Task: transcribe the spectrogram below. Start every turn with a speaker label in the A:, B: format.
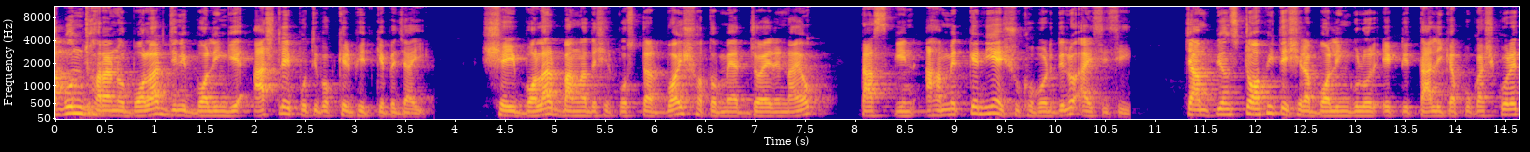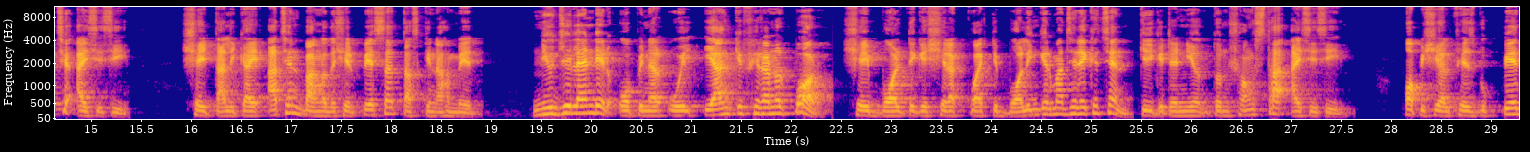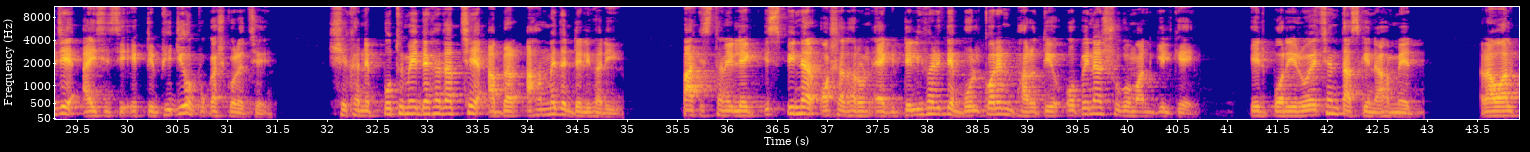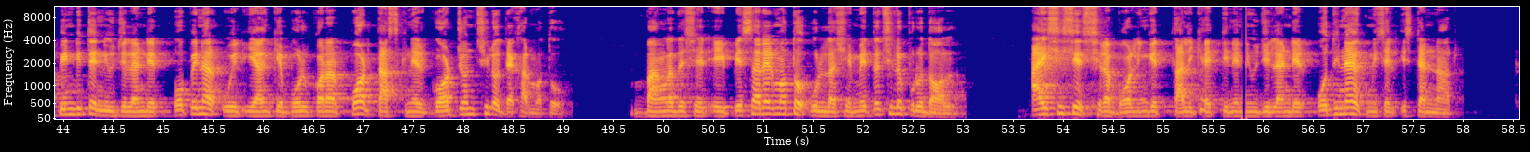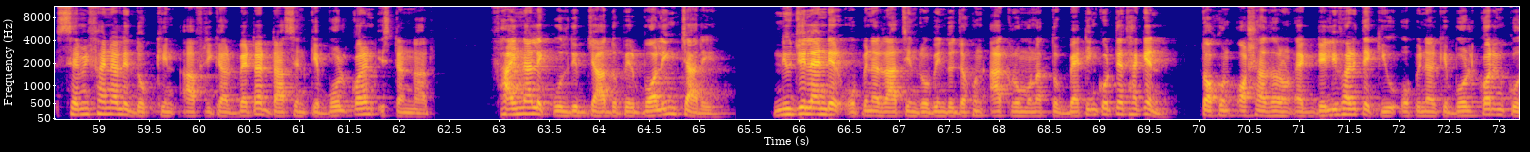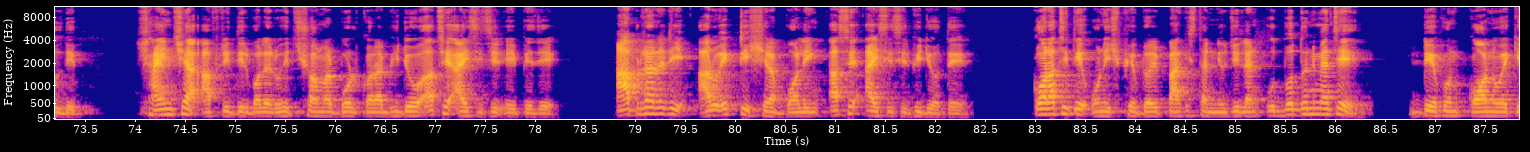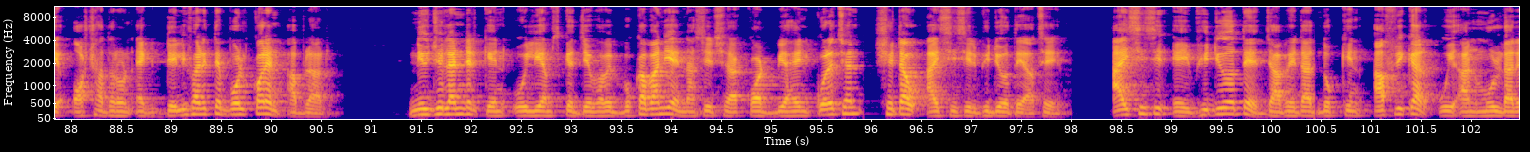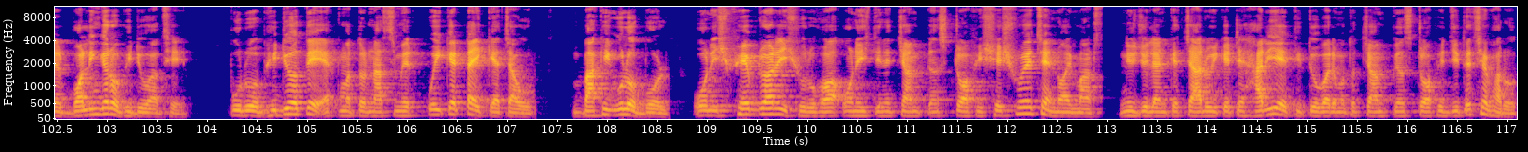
A: আগুন ঝরানো বলার যিনি বোলিংয়ে আসলেই প্রতিপক্ষের ভিত কেঁপে যায়। সেই বলার বাংলাদেশের পোস্টার বয় শত ম্যাচ জয়ের নায়ক তাসকিন আহমেদকে নিয়ে সুখবর দিল আইসিসি। চ্যাম্পিয়ন্স ট্রফিতে সেরা বোলিংগুলোর একটি তালিকা প্রকাশ করেছে আইসিসি। সেই তালিকায় আছেন বাংলাদেশের পেসার তাসকিন আহমেদ। নিউজিল্যান্ডের ওপেনার উইল ইয়াংকে ফেরানোর পর সেই বলটিকে সেরা কয়েকটি বোলিংয়ের মাঝে রেখেছেন ক্রিকেটের নিয়ন্ত্রণ সংস্থা আইসিসি। অফিসিয়াল ফেসবুক পেজে আইসিসি একটি ভিডিও প্রকাশ করেছে। সেখানে প্রথমেই দেখা যাচ্ছে আবরার আহমেদের ডেলিভারি। পাকিস্তানি লেগ স্পিনার অসাধারণ এক ডেলিভারিতে বোল করেন ভারতীয় ওপেনার শুভমান গিলকে। এরপরই রয়েছেন তাসকিন আহমেদ। রাওয়ালপিন্ডিতে নিউজিল্যান্ডের ওপেনার উইল ইয়াংকে বোল করার পর তাসকিনের গর্জন ছিল দেখার মতো। বাংলাদেশের এই পেসারের মতো উল্লাসে মেতেছিল পুরো দল। আইসিসির সেরা বোলিংয়ের তালিকায় তিনি নিউজিল্যান্ডের অধিনায়ক মিচেল স্ট্যান্নার। সেমিফাইনালে দক্ষিণ আফ্রিকার ব্যাটার ডাসেনকে বোল করেন স্ট্যান্নার। ফাইনালে কুলদীপ যাদবের বোলিং চারে। নিউজিল্যান্ডের ওপেনার রাচিন রবীন্দ্র যখন আক্রমণাত্মক ব্যাটিং করতে থাকেন, তখন অসাধারণ এক ডেলিভারিতে কিউ ওপেনারকে বোল্ড করেন কুলদীপ। শাহিনশাহ আফ্রিদির বলে রোহিত শর্মার বোল্ড করা ভিডিও আছে আইসিসির এই পেজে। আবরারেরই আরও একটি সেরা বোলিং আছে আইসিসির ভিডিওতে। করাচিতে উনিশ ফেব্রুয়ারি পাকিস্তান নিউজিল্যান্ড উদ্বোধনী ম্যাচে ডেভন কনওয়েকে অসাধারণ এক ডেলিভারিতে বোল্ড করেন আবরার। নিউজিল্যান্ডের কেন উইলিয়ামসকে যেভাবে বোকা বানিয়ে নাসির শাহ কট বিহাইন করেছেন, সেটাও আইসিসির ভিডিওতে আছে। আইসিসির এই ভিডিওতে জাভেদা দক্ষিণ আফ্রিকার উইয়ান মুল্ডারের বোলিংয়েরও ভিডিও আছে। পুরো ভিডিওতে একমাত্র নাসিমের উইকেটটাই ক্যাচ আউট, বাকিগুলো বোল্ড। উনিশ ফেব্রুয়ারি শুরু হওয়া উনিশ দিনের চ্যাম্পিয়ন্স ট্রফি শেষ হয়েছে নয় মার্চ। নিউজিল্যান্ডকে চার উইকেটে হারিয়ে তৃতীয়বারের মতো চ্যাম্পিয়ন্স ট্রফি জিতেছে ভারত।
